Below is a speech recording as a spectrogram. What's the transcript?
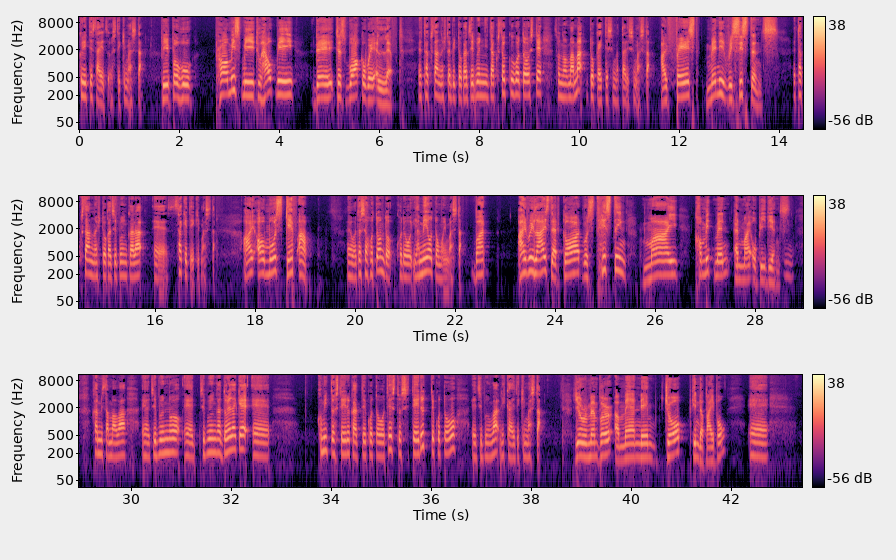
クリティサイズをしてきました。People who promised me to help me, they just walk away and left. えーたくさんの人々が自分に約束事をして、そのままどっか行ってしまったりしました。I faced many resistance. えーたくさんの人が自分から、えー避けていきました。I almost gave up. えー私はほとんどこれをやめようと思いました。But I realized that God was testing my commitment and my obedience. 神様は、えー自分の、えー自分がどれだけ、えーコミットしているかということをテストしているということを、えー自分は理解できました。You remember a man named Job in the Bible? えー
